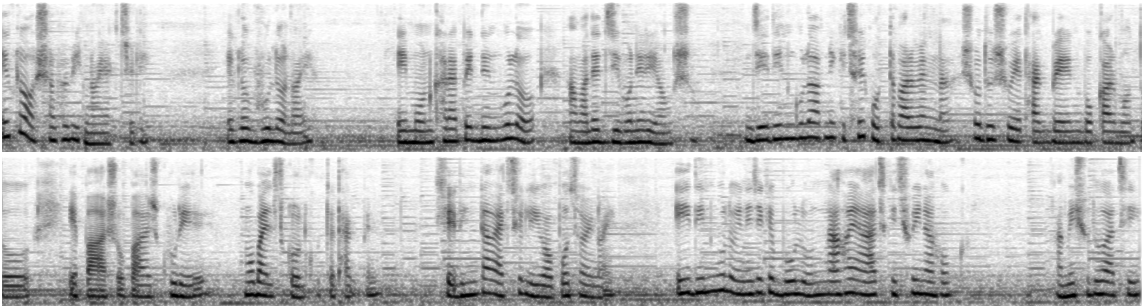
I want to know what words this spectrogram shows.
এগুলো অস্বাভাবিক নয় অ্যাকচুয়ালি এগুলো ভুলও নয়। এই মন খারাপের দিনগুলো আমাদের জীবনেরই অংশ। যে দিনগুলো আপনি কিছুই করতে পারবেন না, শুধু শুয়ে থাকবেন, বোকার মতো এপাশ ওপাশ ঘুরে মোবাইল স্ক্রোল করতে থাকবেন। সেদিনটাও অ্যাকচুয়ালি অপচয় নয়। এই দিনগুলোই নিজেকে বলুন, না হয় আজ কিছুই না হোক। আমি শুধু আছি,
